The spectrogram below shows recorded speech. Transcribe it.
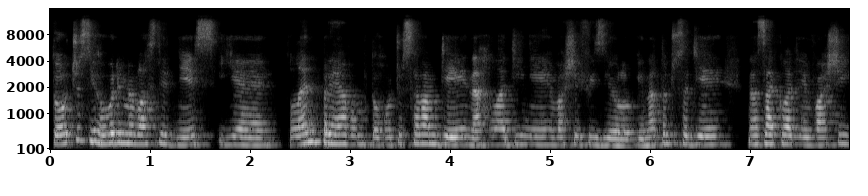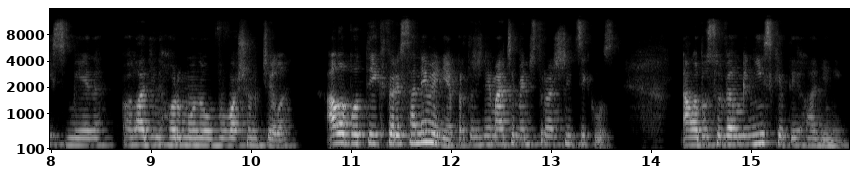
To, čo si hovoríme vlastne dnes, je len prejavom toho, čo sa vám deje na hladine vašej fyziológie, na tom, čo sa deje na základe vašich zmien hladín hormónov vo vašom tele. Alebo tie, ktoré sa nemenia, pretože nemáte menštruačný cyklus. Alebo sú veľmi nízke tie hladiny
